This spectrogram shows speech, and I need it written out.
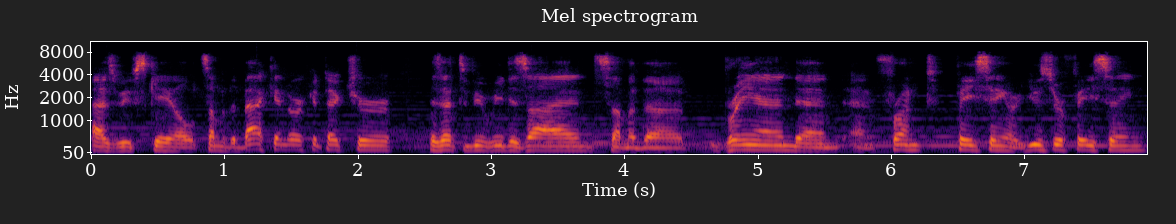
as we've scaled. Some of the backend architecture has had to be redesigned. Some of the brand and and front facing or user facing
